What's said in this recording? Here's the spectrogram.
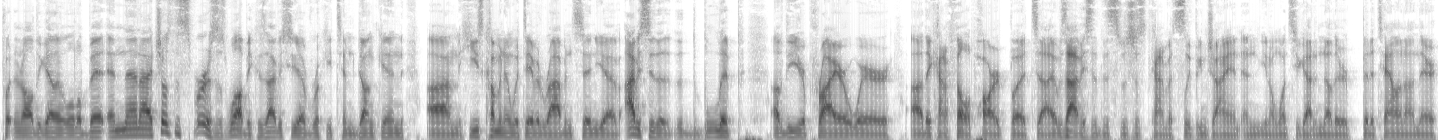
putting it all together a little bit. And then I chose the Spurs as well because obviously you have rookie Tim Duncan. Um, he's coming in with David Robinson. You have obviously the, the, the blip of the year prior where uh, they kind of fell apart, but uh, it was obvious that this was just kind of a sleeping giant. And you know, once you got another bit of talent on there,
